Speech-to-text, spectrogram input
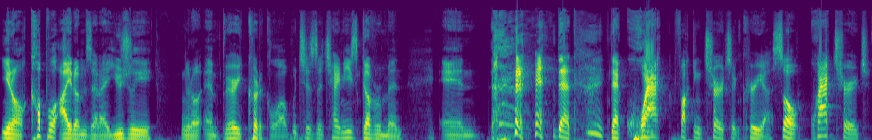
you know, a couple items that I usually, you know, am very critical of, which is the Chinese government and that that quack fucking church in Korea. So quack church,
